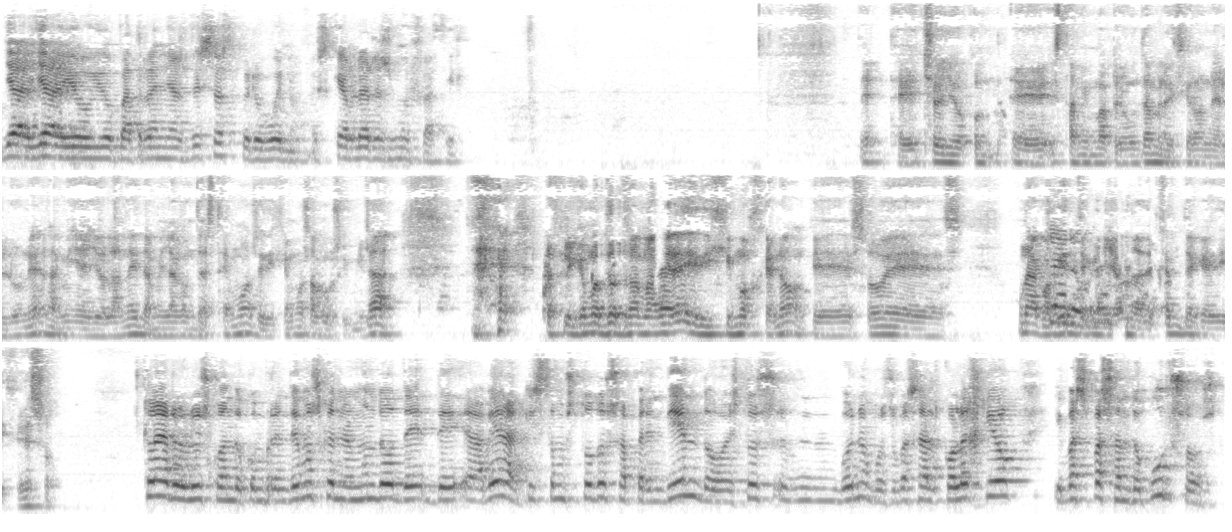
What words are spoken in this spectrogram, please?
Ya, ya he oído patrañas de esas, pero bueno, es que hablar es muy fácil. De, hecho, yo eh, esta misma pregunta me la hicieron el lunes a mí y a Yolanda y también la contestemos y dijimos algo similar. lo expliquemos de otra manera y dijimos que no, que eso es una corriente que hay ahora de gente que dice eso. Claro, Luis, cuando comprendemos que en el mundo de, a ver, aquí estamos todos aprendiendo, esto es, mm, bueno, pues vas al colegio y vas pasando cursos,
